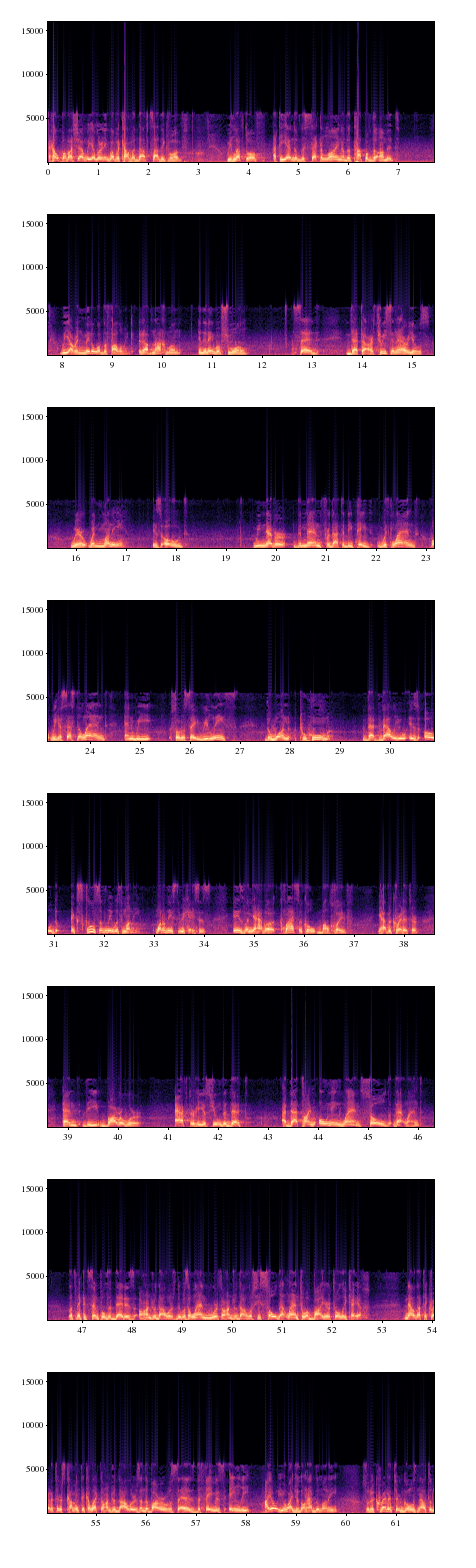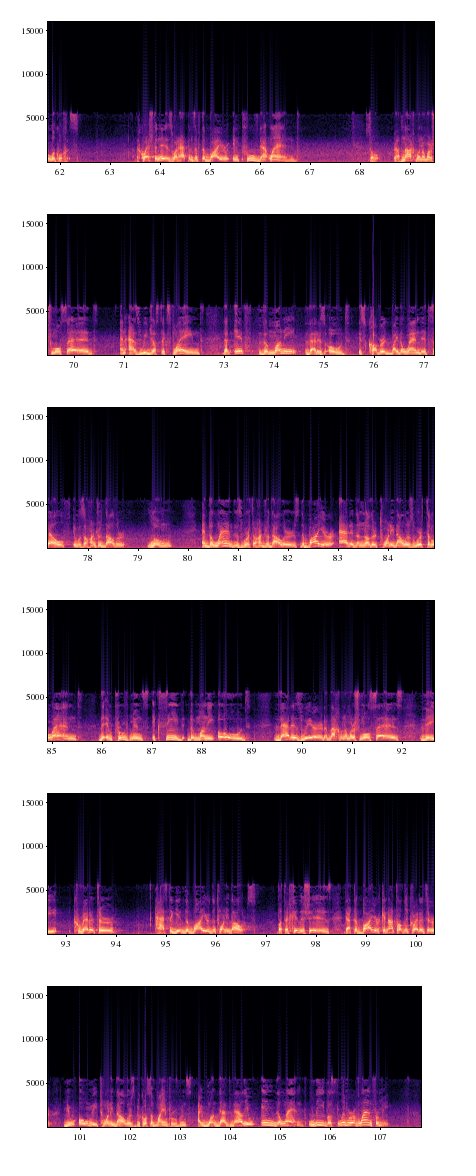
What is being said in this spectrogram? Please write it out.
the help of Hashem, we are learning Bava Kama Daf Tzadik Vav. We left off at the end of the second line on the top of the Amid. We are in middle of the following. Rab Nachman, in the name of Shmuel, said that there are three scenarios where when money is owed, we never demand for that to be paid with land, but we assess the land and we, so to say, release the one to whom that value is owed exclusively with money. One of these three cases is when you have a classical balchayv, you have a creditor, and the borrower, after he assumed the debt, at that time owning land, sold that land. Let's make it simple. The debt is $100. There was a land worth $100. He sold that land to a buyer, to a lekeach. Now that the creditor is coming to collect $100 and the borrower says, the famous Ainley, I owe you, I just don't have the money. So the creditor goes now to the lekuchas. The question is, what happens if the buyer improved that land? So Rav Nachman Amar Shmuel said, and as we just explained, that if the money that is owed is covered by the land itself, it was a hundred dollar loan, and the land is worth a hundred dollars, the buyer added another twenty dollars worth to the land, the improvements exceed the money owed, that is where Rav Nachman Amar Shmuel says the creditor has to give the buyer the twenty dollars. But the chiddush is that the buyer cannot tell the creditor, "You owe me twenty dollars because of my improvements. I want that value in the land. Leave a sliver of land for me."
